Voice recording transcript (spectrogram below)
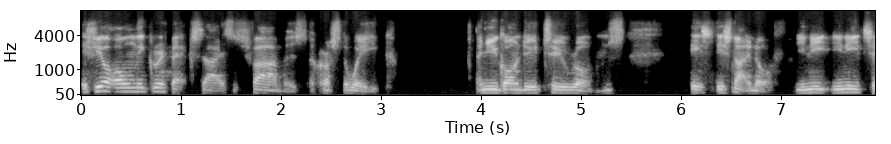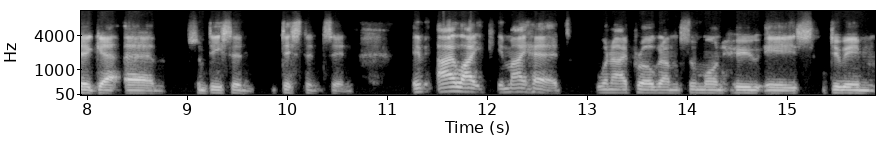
if your only grip exercise is farmers across the week and you go and do two runs it's it's not enough. You need you need to get um, some decent distance in. If I like in my head when I program someone who is doing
